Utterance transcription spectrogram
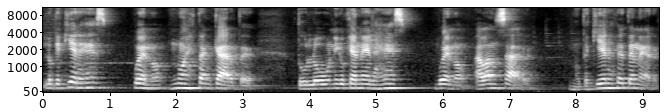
lo que quieres es bueno, no estancarte. Tú lo único que anhelas es, bueno, avanzar. No te quieres detener.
